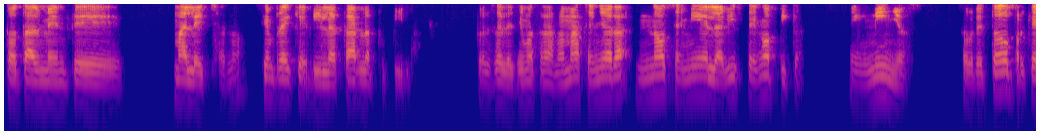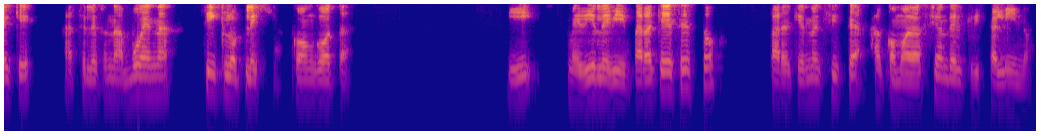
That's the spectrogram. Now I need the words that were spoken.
totalmente mal hecha, ¿no? Siempre hay que dilatar la pupila. Por eso le decimos a la mamá, señora, no se mide la vista en ópticas, en niños, sobre todo porque hay que hacerles una buena cicloplegia con gotas y medirle bien. ¿Para qué es esto? Para que no exista acomodación del cristalino.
